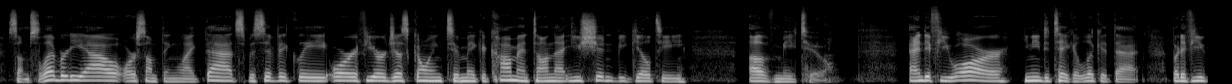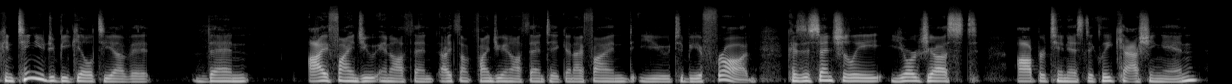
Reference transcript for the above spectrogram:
some celebrity out or something like that specifically, or if you're just going to make a comment on that, you shouldn't be guilty of Me Too. And if you are, you need to take a look at that. But if you continue to be guilty of it, then I find you inauthentic. I th- find you inauthentic, and I find you to be a fraud because essentially you're just opportunistically cashing in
